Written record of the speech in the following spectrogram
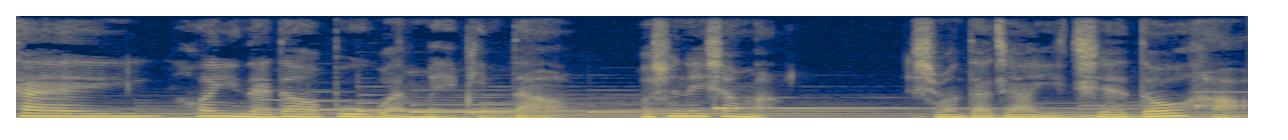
嗨，欢迎来到不完美频道，我是内向马，希望大家一切都好。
